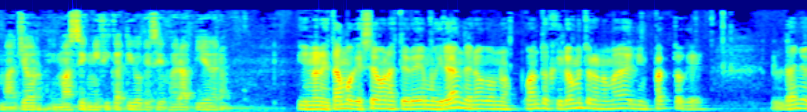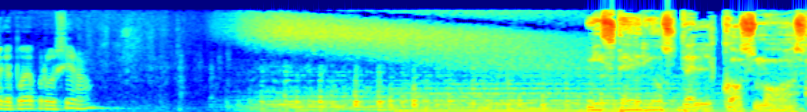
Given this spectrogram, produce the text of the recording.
mayor y más significativo que si fuera piedra y no necesitamos que sea un asteroide muy grande, ¿no? Con unos cuantos kilómetros nomás el impacto que, el daño que puede producir, ¿no? Misterios del Cosmos.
